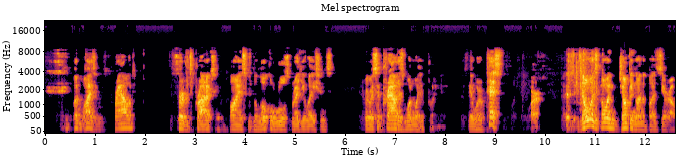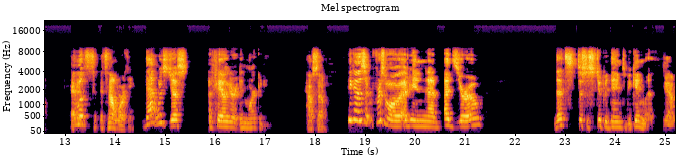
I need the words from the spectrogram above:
Budweiser was proud to serve its products in compliance with the local rules and regulations. And everyone said proud is one way of putting it because they were pissed, is what they were. But no one's going jumping on the Bud Zero, and Well, it's it's not working. that was just a failure in marketing. How so? Because, first of all, I mean, uh, Bud Zero, that's just a stupid name to begin with. Yeah,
